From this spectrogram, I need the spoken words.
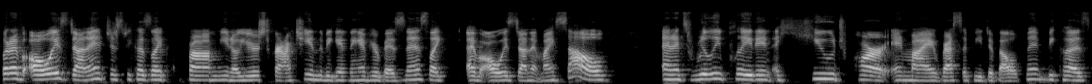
But i've always done it just because like from you know you're scratchy in the beginning of your business like i've always done it myself and it's really played in a huge part in my recipe development because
